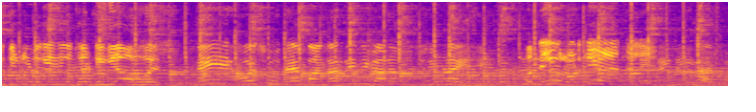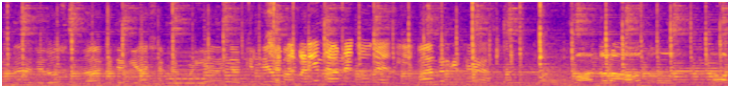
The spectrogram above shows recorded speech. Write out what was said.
ਜੁੱਤੀ ਟੁੱਟ ਗਈ ਸੀ ਉੱਥੇ ਡਿੱਗਿਆ ਹੋਏ। ਨਹੀਂ ਉਹ ਸੂਦੇ ਬਾਂਦਰ ਦੀ ਵੀ ਗੱਲ ਤੁਸੀਂ ਬਣਾਈ ਸੀ। ਉਹ ਨਹੀਂ ਉਹ ਰੁੜ ਕੇ ਆਇਆ ਥੱਲੇ। ਨਹੀਂ ਨਹੀਂ ਗੱਲ ਸੁਣ ਜਦੋਂ ਸੂਦਾ ਕਿਤੇ ਗਿਆ ਸ਼ੱਕਰ ਕੁੜੀਆਂ ਜਾਂ ਕਿੱਥੇ ਉਹ ਸ਼ਕਲ ਬਾਂਦਰ- ਬੜੀ ਨਾਮ ਨੇ ਕਹੋ ਗਏ ਸੀ? ਬਾਂਦਰ ਕਿੱਥੇ ਆ? ਬਾਂਦਰਾ ਆ ਉਹ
